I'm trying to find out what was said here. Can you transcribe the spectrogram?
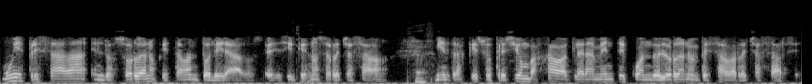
muy expresada en los órganos que estaban tolerados, es decir, que no se rechazaban, mientras que su expresión bajaba claramente cuando el órgano empezaba a rechazarse.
